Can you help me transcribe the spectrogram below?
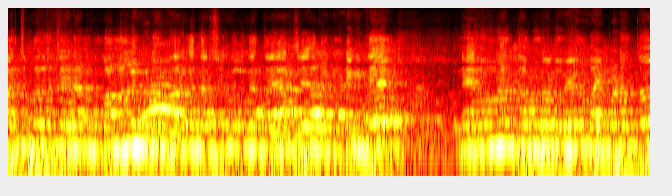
మంచి పనులు చేయడానికి మమ్మల్ని కూడా మార్గదర్శకులుగా తయారు చేయాలని అడిగితే నేనున్నాను తమ్ముడు నువ్వేం భయపడద్దు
